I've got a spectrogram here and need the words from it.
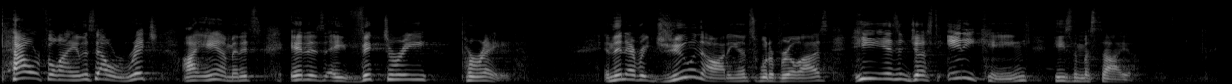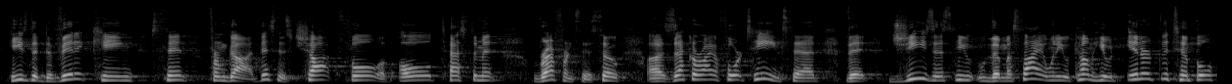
powerful I am. This is how rich I am. And it's, it is a victory parade. And then every Jew in the audience would have realized he isn't just any king, he's the Messiah. He's the Davidic king sent from God. This is chock full of Old Testament references. So uh, Zechariah 14 said that Jesus, he, the Messiah, when he would come, he would enter the temple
